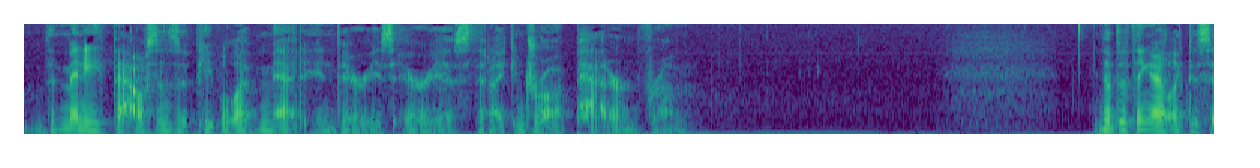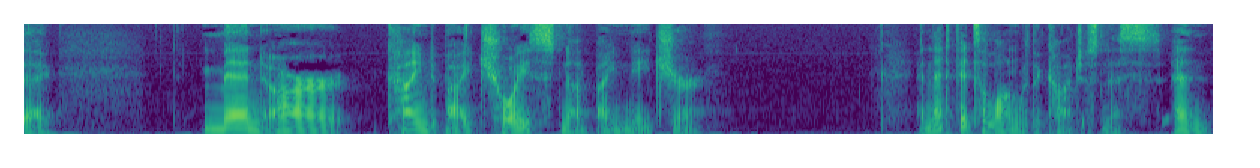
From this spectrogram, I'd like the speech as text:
the many thousands of people I've met in various areas that I can draw a pattern from. Another thing I like to say men are kind by choice, not by nature. And that fits along with the consciousness and,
